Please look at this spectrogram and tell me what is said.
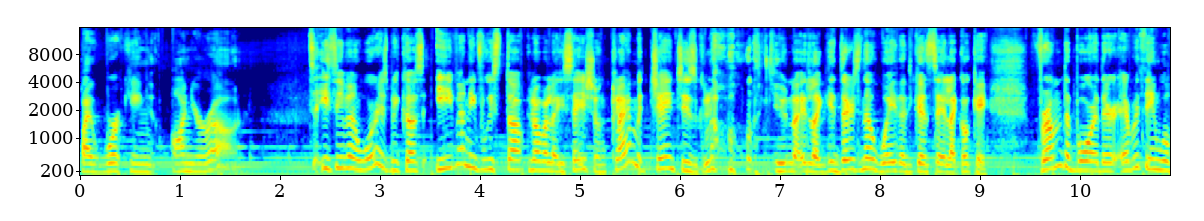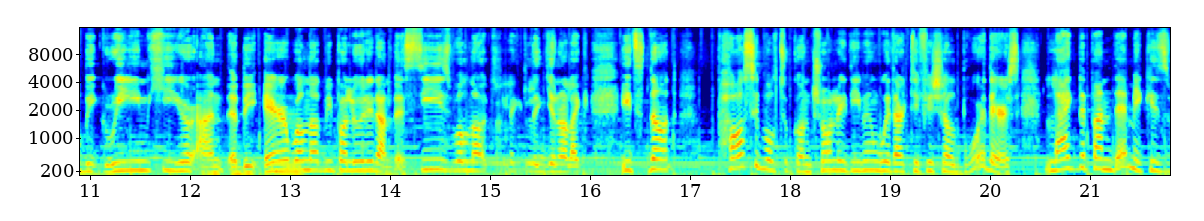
by working on your own. It's even worse because even if we stop globalization, climate change is global. you know, like there's no way that you can say like, okay, from the border, everything will be green here, and the air mm. will not be polluted, and the seas will not, like, you know, like it's not possible to control it even with artificial borders. Like the pandemic is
